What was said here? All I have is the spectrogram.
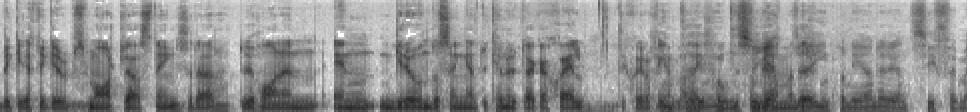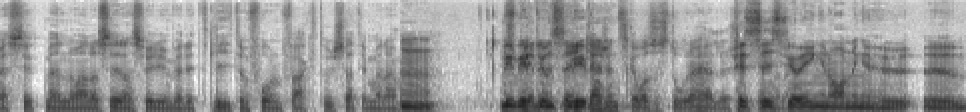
vilket jag tycker är en smart lösning. Sådär. Du har en, en grund och sen att du kan utöka själv. Till skillnad från Inte, iPhone inte så jätteimponerande rent siffermässigt, men å andra sidan så är det en väldigt liten formfaktor, så att jag menar, Mm. Vi vet ju sig vi, kanske inte ska vara så stora heller. Precis, vi har ingen aning hur, eh,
